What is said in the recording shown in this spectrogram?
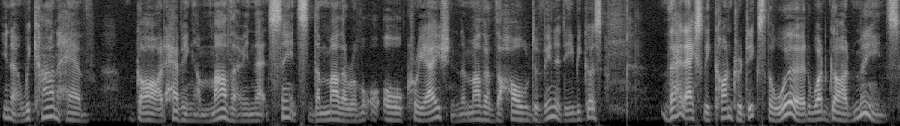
you know, we can't have God having a mother in that sense, the mother of all, creation, the mother of the whole divinity, because that actually contradicts the word, what God means.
